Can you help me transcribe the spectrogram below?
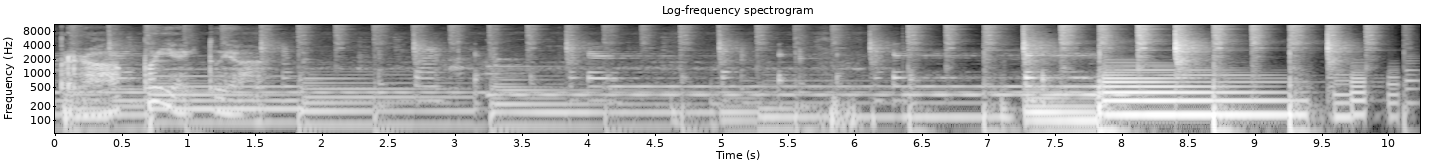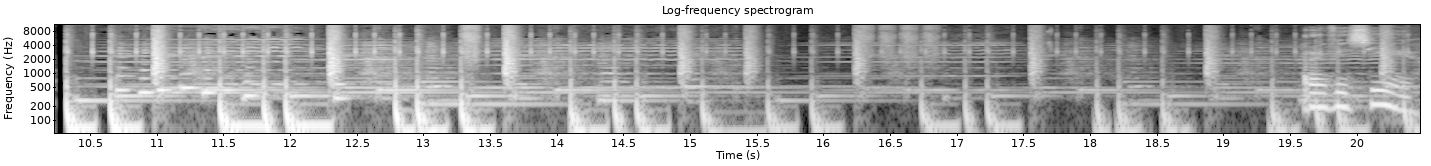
Berapa ya itu ya? Revisi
